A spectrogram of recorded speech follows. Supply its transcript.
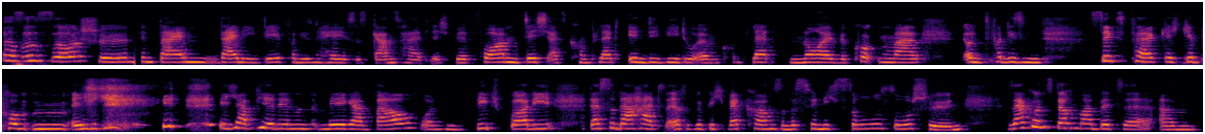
Das ist so schön. Ich finde dein, deine Idee von diesem, hey, es ist ganzheitlich. Wir formen dich als komplett Individuum, komplett neu. Wir gucken mal und von diesem Sixpack, ich gehe pumpen, ich, ich habe hier den mega Bauch und ein Beachbody, dass du da halt auch wirklich wegkommst und das finde ich so, so schön. Sag uns doch mal bitte, ähm,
